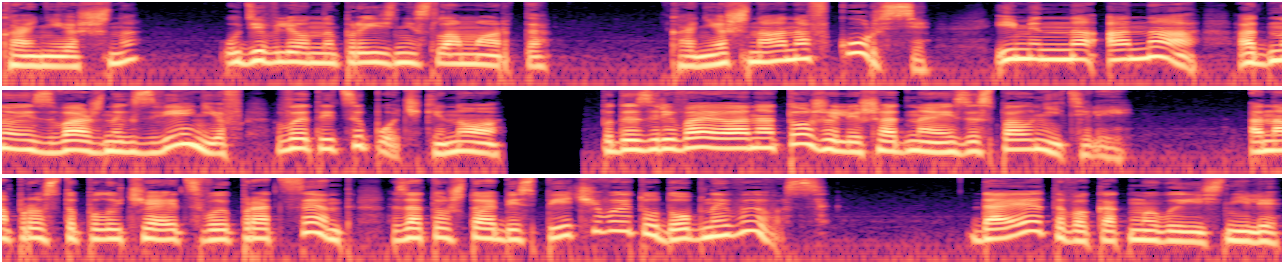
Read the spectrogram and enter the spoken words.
«Конечно», — удивленно произнесла Марта. «Конечно, она в курсе. Именно она — одно из важных звеньев в этой цепочке, но, подозреваю, она тоже лишь одна из исполнителей. Она просто получает свой процент за то, что обеспечивает удобный вывоз. До этого, как мы выяснили,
